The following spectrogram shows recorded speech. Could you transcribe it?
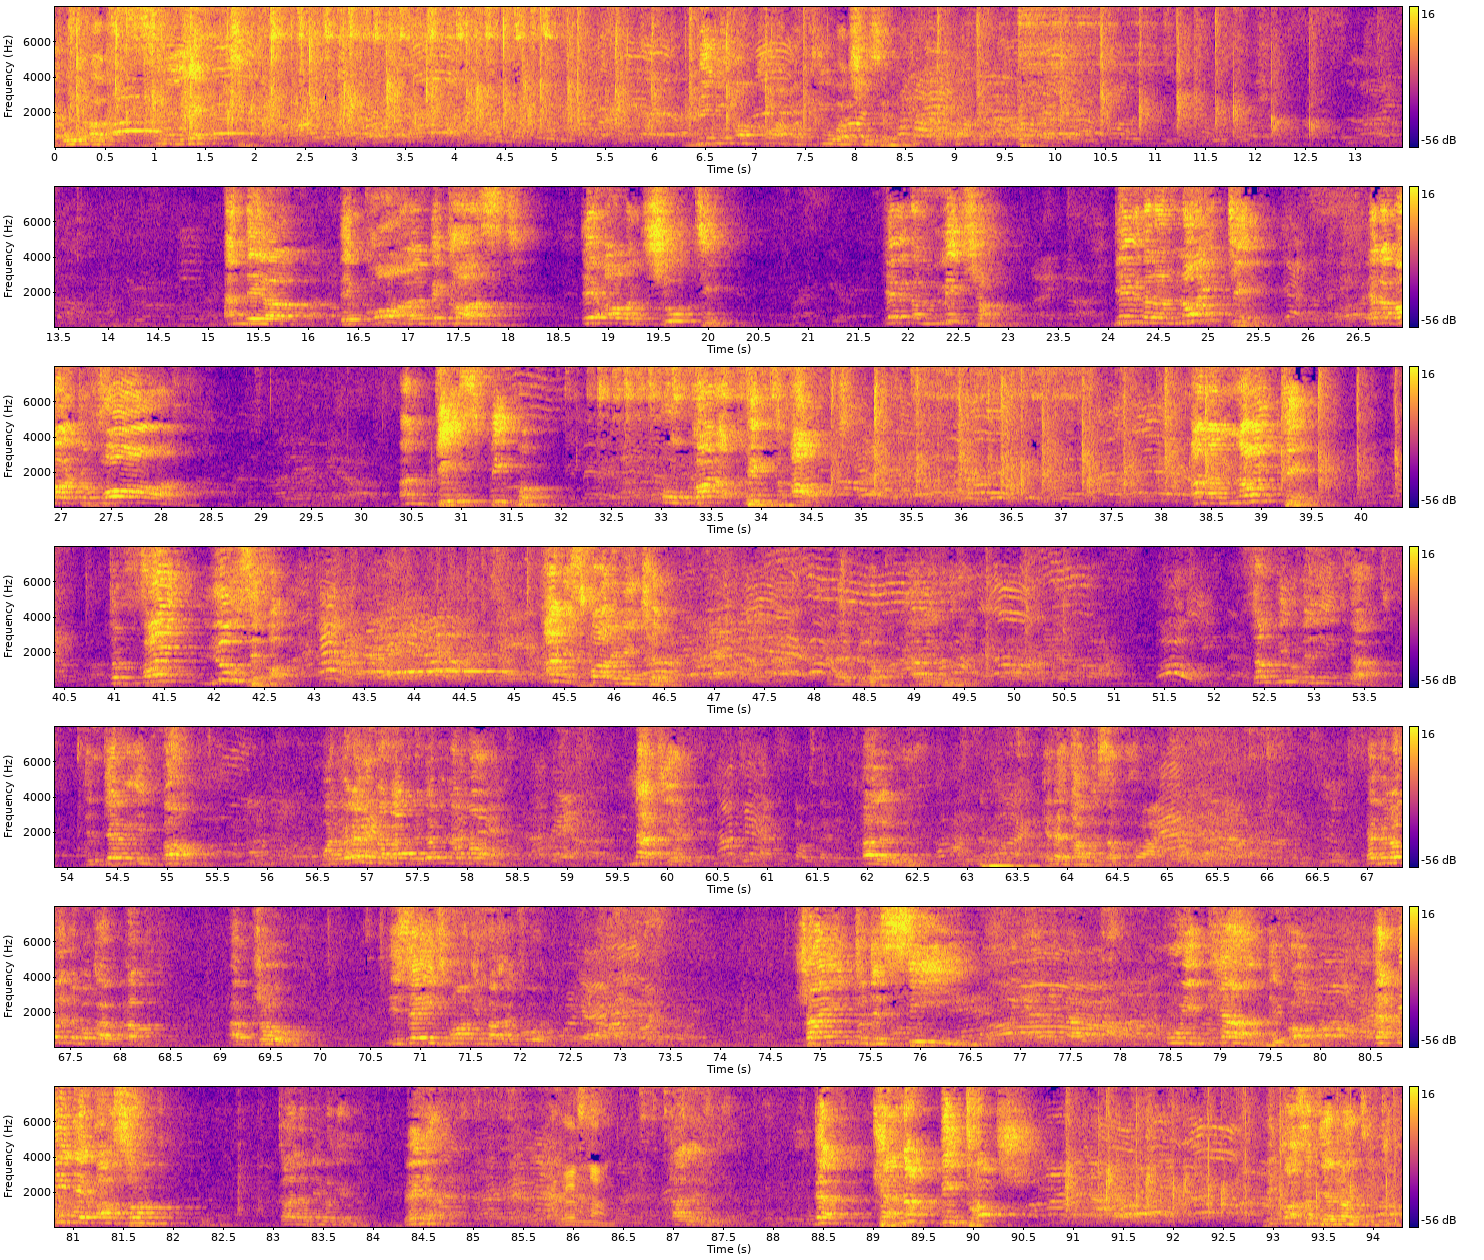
who are selected. Many are come, but few are chosen. 对呀 Lord. Hallelujah. Some people believe that the devil is bound. But when I read about the devil not bound. Not yet. Not yet. Hallelujah. Can I talk to someone? If you notice the book of, of, of Job, he says he's walking back and forth. Yes. Trying to deceive we can devour. That means there are some, call that name again, remnant. Remnant. Hallelujah. That cannot be touched because of the anointing.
